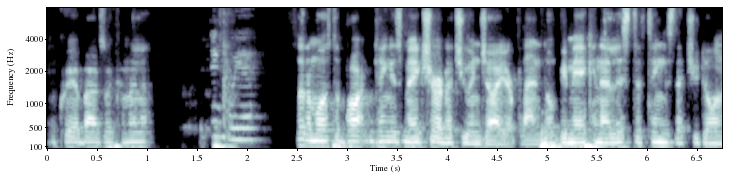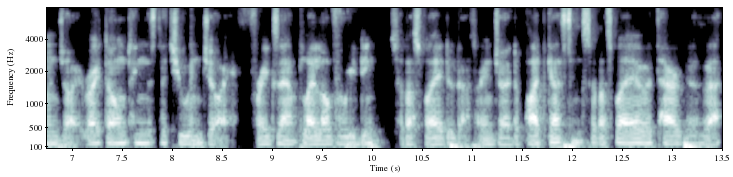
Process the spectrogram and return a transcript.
Dziękuję bardzo, Kamila. So the most important thing is make sure that you enjoy your plan. Don't be making a list of things that you don't enjoy. Write down things that you enjoy. For example, I love reading, so that's why I do that. I enjoy the podcasting, so that's why I have a target of that.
